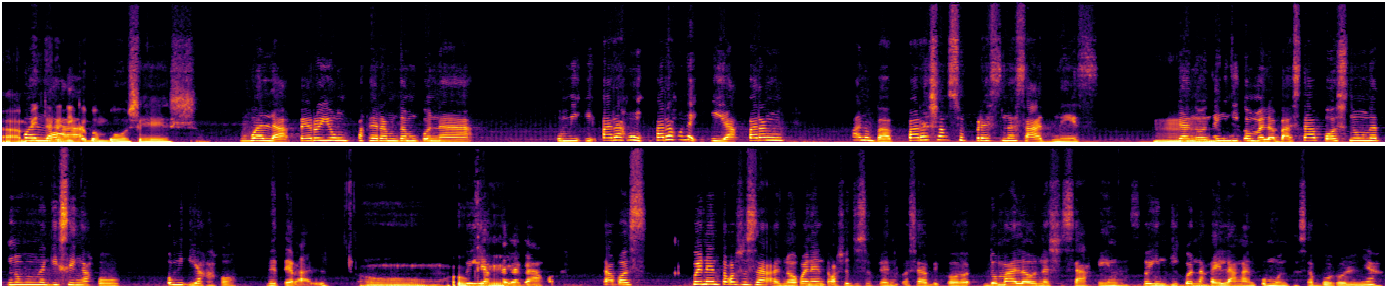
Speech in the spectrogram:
uh, may Wala. narinig ka bang boses? Wala, pero yung pakiramdam ko na umi para kung para akong naiiyak, parang ano ba, para siyang suppressed na sadness. Hmm. Ganon, na hindi ko malabas. Tapos nung nat- nung nagising ako, umiiyak ako, literal. Oh, Umiiyak okay. talaga ako. Tapos kwento ko siya sa ano, kwento ko siya doon sa friend ko. Sabi ko, dumalaw na siya sa akin. So hindi ko na kailangan pumunta sa burol niya.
